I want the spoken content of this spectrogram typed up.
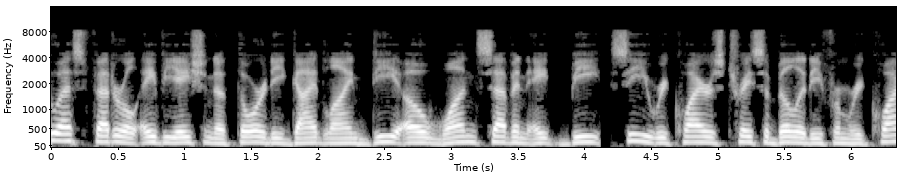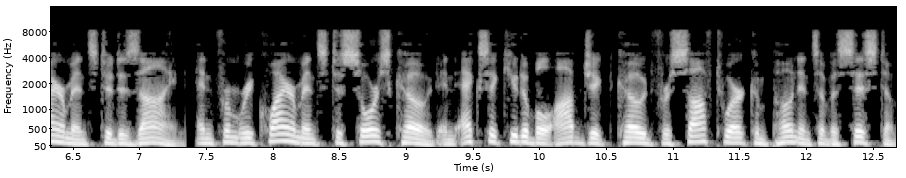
U.S. Federal Aviation Authority Guideline D0178B, C requires traceability from requirements to design, and from requirements to source code and executable object code for software components of a system.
